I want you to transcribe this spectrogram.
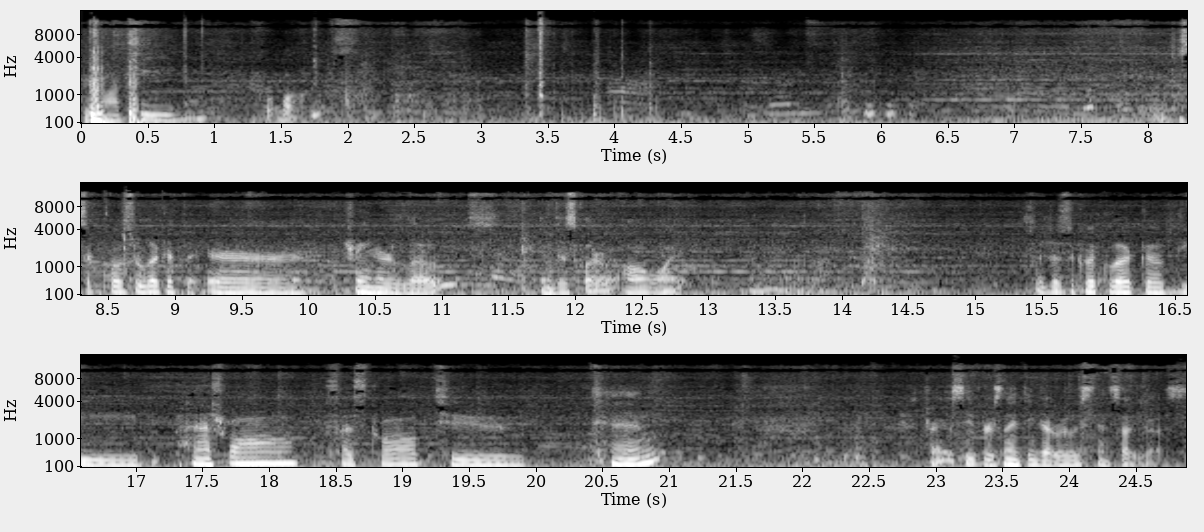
Himachi football hoops. A closer look at the Air Trainer Lows in this color, all white. Ah. So just a quick look of the hash wall, size 12 to 10. Trying to see if there's anything that really stands out, you guys.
